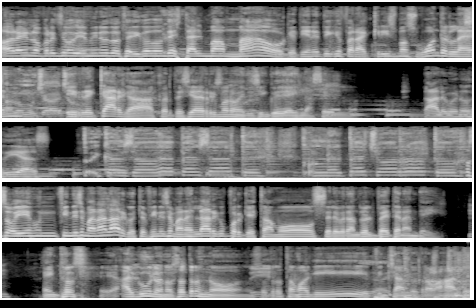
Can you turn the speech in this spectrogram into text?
Ahora en los próximos 10 minutos te digo dónde está el mamao que tiene tickets para Christmas Wonderland Salud, muchachos. y recarga cortesía de Ritmo 95 y de Isla Cel. Dale, buenos días. Estoy cansado de pensarte con el pecho roto. Pues Hoy es un fin de semana largo. Este fin de semana es largo porque estamos celebrando el Veteran Day. Entonces, eh, algunos, nosotros no. Nosotros estamos aquí pinchando, trabajando,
